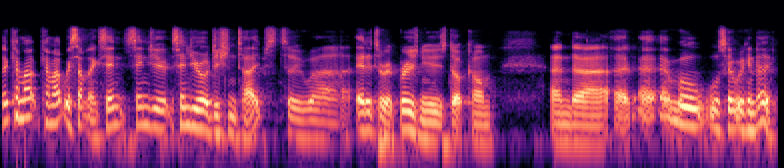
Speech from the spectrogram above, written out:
But come up, come up with something. Send send your send your audition tapes to uh, editor at brewsnews.com and uh, and we'll we'll see what we can do.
